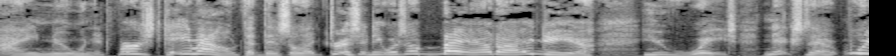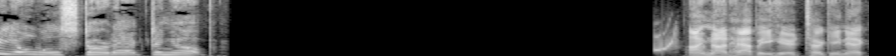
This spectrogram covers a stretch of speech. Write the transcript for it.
I knew when it first came out that this electricity was a bad idea. You wait. Next that wheel will start acting up. I'm not happy here, Turkey Neck.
